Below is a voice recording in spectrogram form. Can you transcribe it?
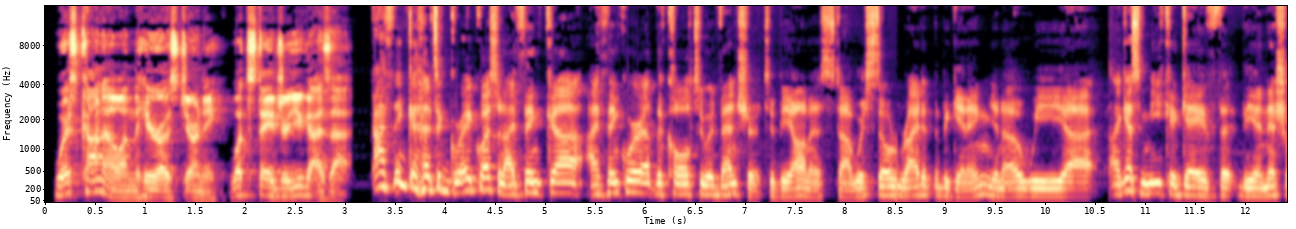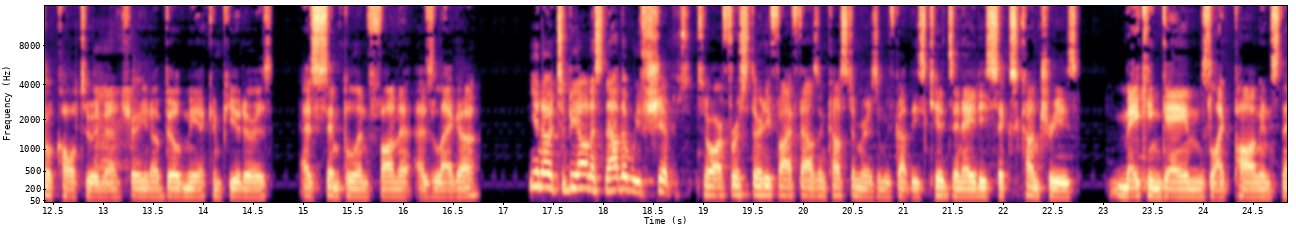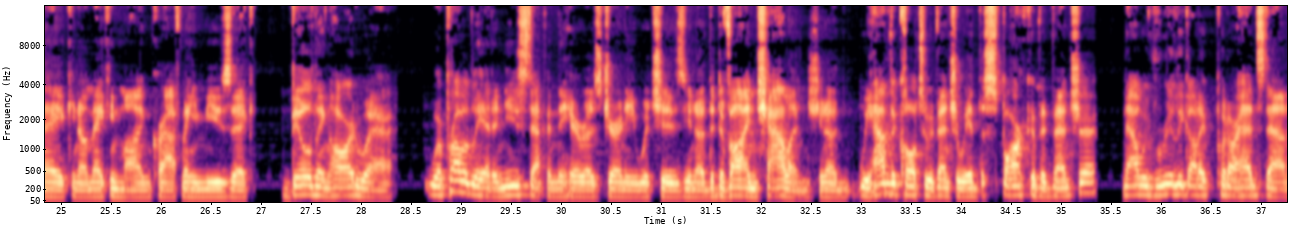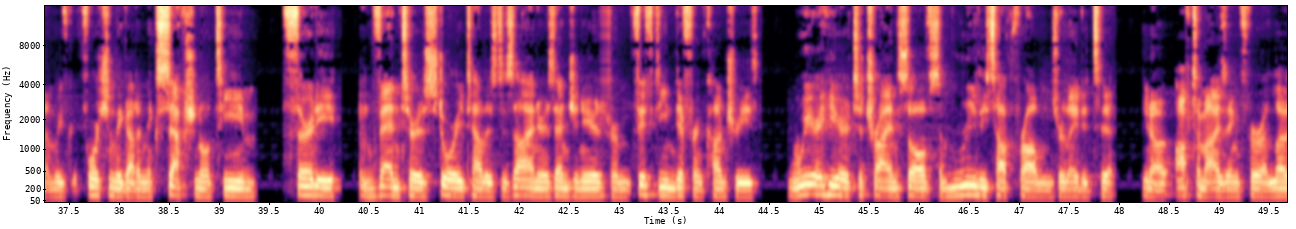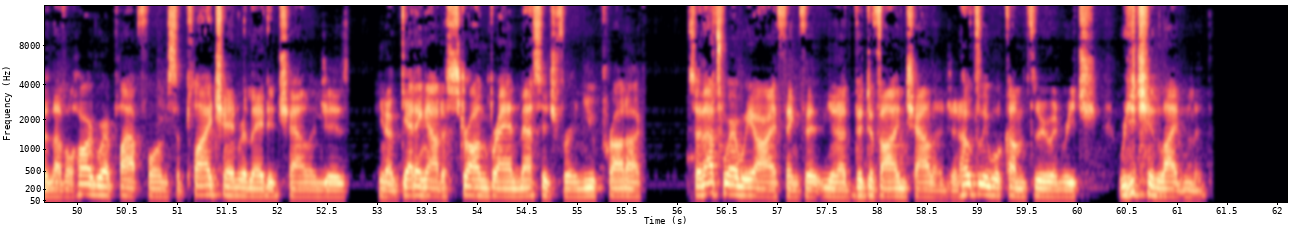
Where's Kano on the hero's journey? What stage are you guys at? I think that's a great question. I think uh, I think we're at the call to adventure. To be honest, uh, we're still right at the beginning. You know, we uh, I guess Mika gave the, the initial call to adventure. You know, build me a computer as as simple and fun as Lego. You know, to be honest, now that we've shipped to our first thirty five thousand customers and we've got these kids in eighty six countries making games like Pong and Snake, you know, making Minecraft, making music, building hardware we're probably at a new step in the hero's journey, which is, you know, the divine challenge. You know, we have the call to adventure, we had the spark of adventure. Now we've really got to put our heads down, and we've fortunately got an exceptional team 30 inventors, storytellers, designers, engineers from 15 different countries. We're here to try and solve some really tough problems related to, you know, optimizing for a low level hardware platform, supply chain related challenges, you know, getting out a strong brand message for a new product so that's where we are, I think, that you know, the divine challenge. And hopefully we'll come through and reach reach enlightenment.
